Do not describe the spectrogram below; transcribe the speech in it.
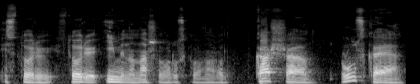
историю, историю именно нашего русского народа. Каша русская,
